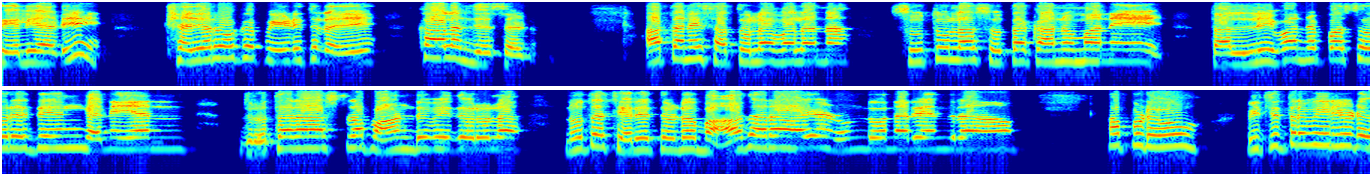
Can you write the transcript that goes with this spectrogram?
తేలియాడి క్షయరోగ పీడితుడై కాలం చేశాడు. అతని సతుల వలన సుతుల సుత కనుమని తల్లి వనుపసురిదింగనియన్ ధృతరాష్ట్ర పాండు విదురుల నూత చరిత్రుడు బాధరాయణుండు నరేంద్ర. అప్పుడు విచిత్ర వీర్యుడు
